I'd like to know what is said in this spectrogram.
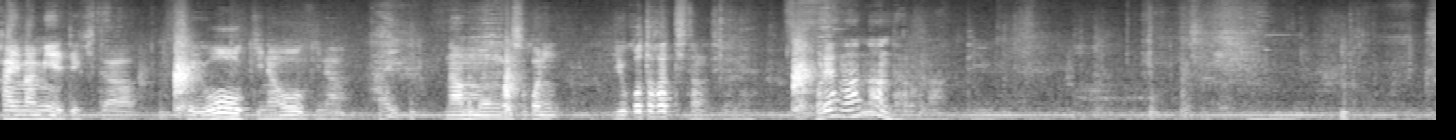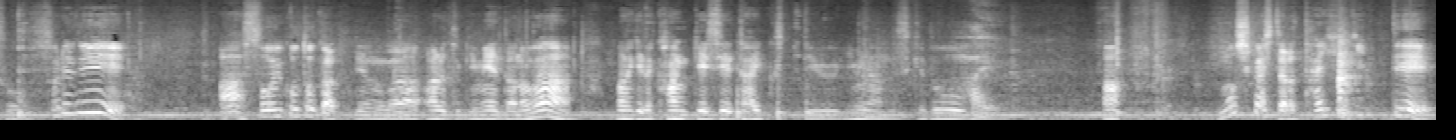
垣間見えてきたそういう大きな大きなはい難問がそこに横たわってたんですよね。これは何なんだろうなっていう、うんそう。それであそういうことかっていうのがある時見えたのがまあさっき言った関係性体育っていう意味なんですけど、はい。あもしかしたら対比って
